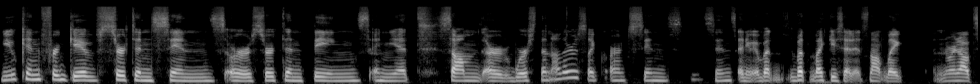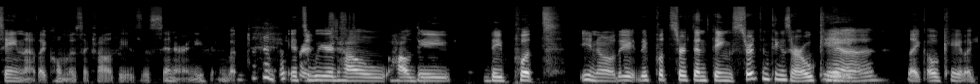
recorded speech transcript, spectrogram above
you can forgive certain sins or certain things and yet some are worse than others like aren't sins sins? Anyway but but like you said it's not like we're not saying that like homosexuality is a sin or anything but it's weird how how they they put you know they they put certain things certain things are okay. Yeah. like okay like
